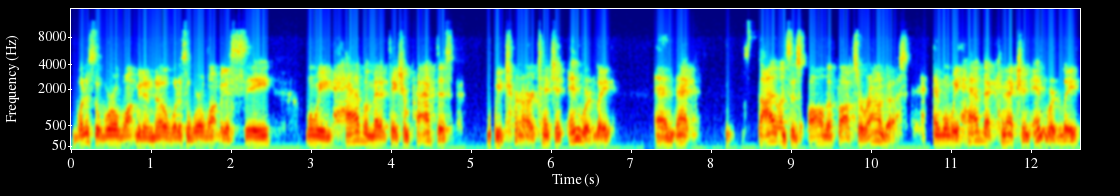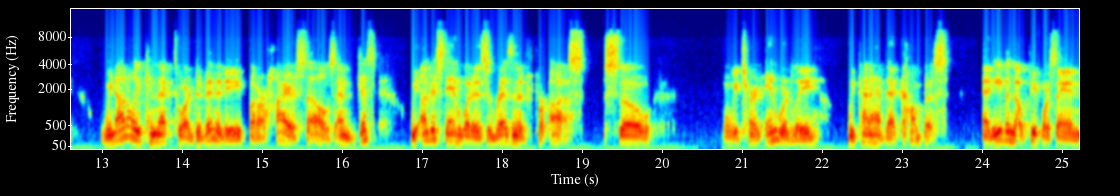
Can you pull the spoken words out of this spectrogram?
what does the world want me to know? What does the world want me to see? When we have a meditation practice, we turn our attention inwardly, and that silences all the thoughts around us. And when we have that connection inwardly, we not only connect to our divinity, but our higher selves, and just we understand what is resonant for us. So when we turn inwardly, we kind of have that compass and even though people are saying,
